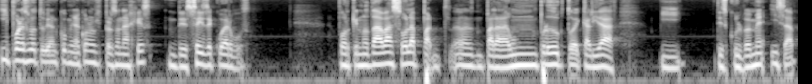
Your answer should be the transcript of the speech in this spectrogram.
y por eso lo tuvieron que combinar con los personajes de Seis de Cuervos. Porque no daba sola para un producto de calidad. Y discúlpeme, Isa,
